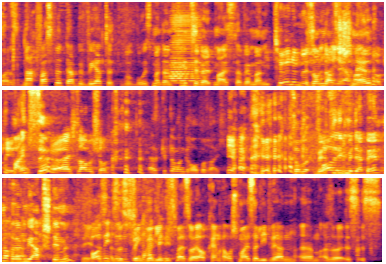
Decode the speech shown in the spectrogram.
was, nach was wird da bewertet? Wo, wo ist man dann Vize-Weltmeister, wenn man Die Töne besonders schnell? Okay Meinst du? Ja, ich glaube schon. Ja, es gibt aber einen Graubereich. Ja. So, willst du dich mit der Band noch irgendwie abstimmen? Nee, Vorsicht, also es bringt wirklich nichts, weil es soll ja auch kein Rauschmeißerlied werden. Ähm, also es ist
